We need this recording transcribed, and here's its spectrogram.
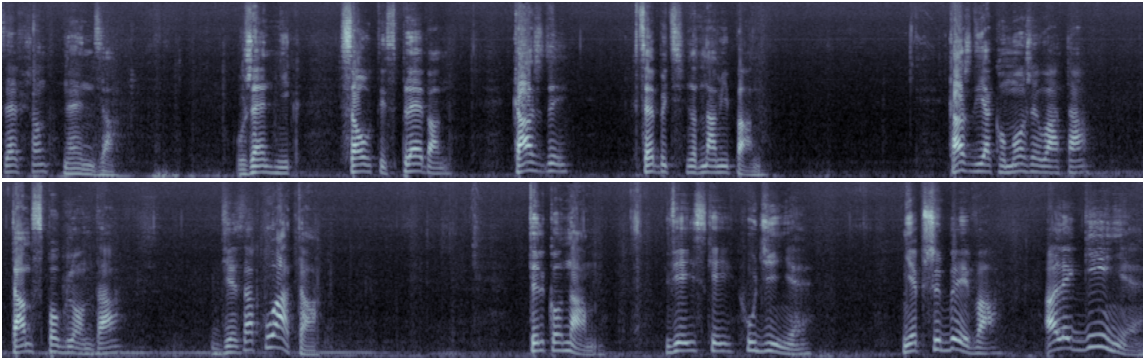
zewsząd nędza. Urzędnik, sołtys, pleban, każdy chce być nad nami pan. Każdy jako może łata, tam spogląda, gdzie zapłata. Tylko nam, wiejskiej chudzinie, nie przybywa, ale ginie.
